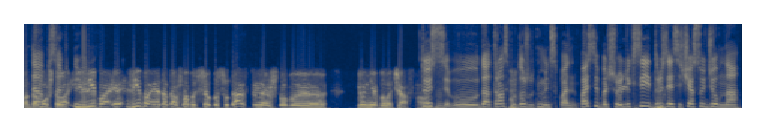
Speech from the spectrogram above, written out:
Потому да, что и либо, э, либо это должно быть все государственное, чтобы ну, не было частного. То есть, угу. да, транспорт должен быть муниципальный. Спасибо большое, Алексей. Друзья, сейчас уйдем на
